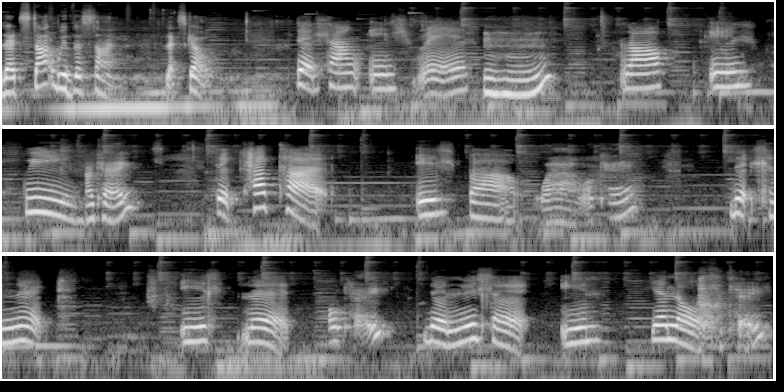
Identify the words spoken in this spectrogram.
Let's start with the sun. Let's go. The sun is red Mm-hmm. rock is green Okay. The cat tie is brown Wow, okay. The snake is red. Okay. The lizard is yellow. Okay.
